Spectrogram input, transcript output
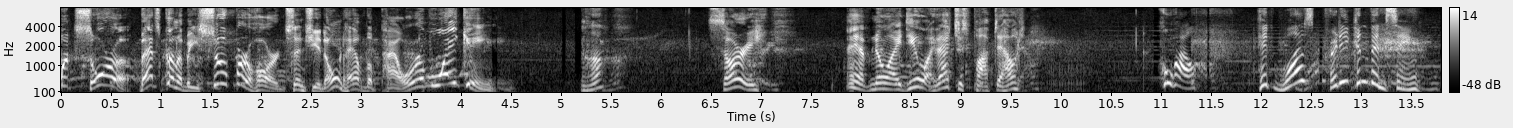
But Sora, that's gonna be super hard since you don't have the power of waking. Sorry. I have no idea why that just popped out. Well, it was pretty convincing.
